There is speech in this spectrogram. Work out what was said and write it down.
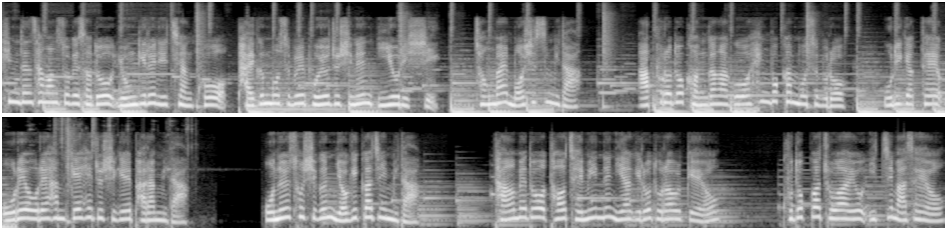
힘든 상황 속에서도 용기를 잃지 않고 밝은 모습을 보여주시는 이효리 씨. 정말 멋있습니다. 앞으로도 건강하고 행복한 모습으로 우리 곁에 오래오래 함께 해주시길 바랍니다. 오늘 소식은 여기까지입니다. 다음에도 더 재미있는 이야기로 돌아올게요. 구독과 좋아요 잊지 마세요.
